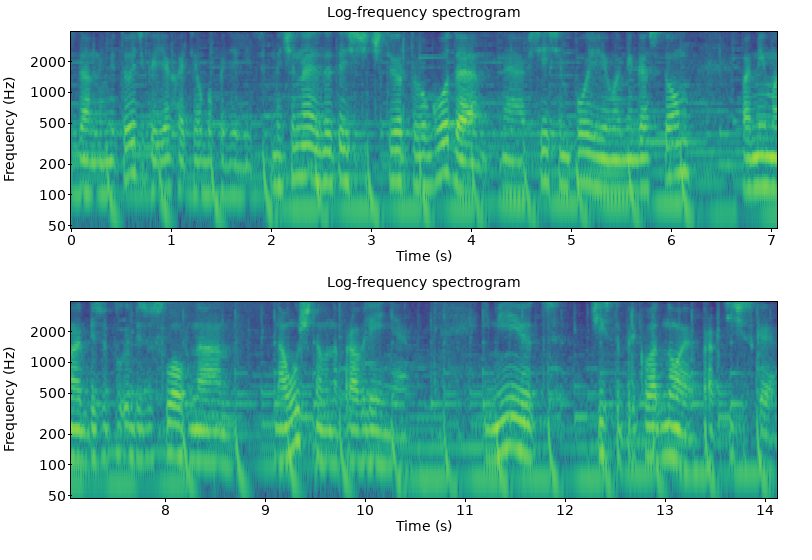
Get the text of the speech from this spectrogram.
с данной методикой я хотел бы поделиться. Начиная с 2004 года все симпозиумы Мегастом, помимо безусловно научного направления, имеют чисто прикладное, практическое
